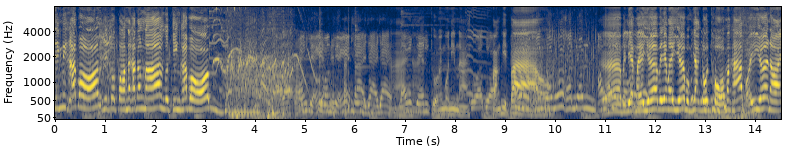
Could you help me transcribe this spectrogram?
จริงนี่ครับผมไม่ใช่ตัวปลอมนะครับน้องๆตัวจริงครับผม ฟังเสียงไอ้ฟังเสียงไอ้ใช่ใช่ใช่ร้อยเปอร์เซ็นต์ชัวร์ไม่โมวนิ่มนะ ชัวร์ชัวร์ฟังผิดเปล่า คอนบนเว้ยคอนบนเออ ไปเรียกมาเยอะๆไปเรียกมาเยอะๆผมอยากโดนโถมอะครับขอเยอะๆหน่อย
